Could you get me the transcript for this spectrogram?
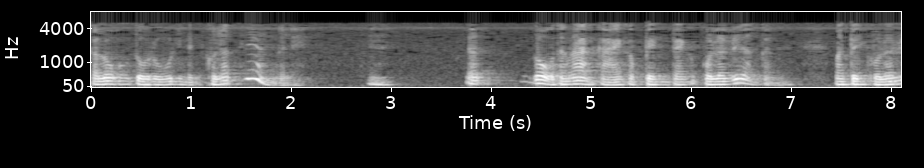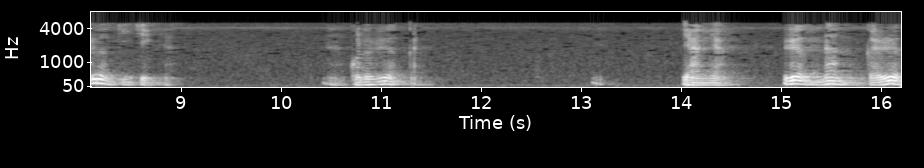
กับโลกของตัวรู้นี่มันคนละเรื่องกันเลยแล้วโลกทางร่างกายก็เป็นไปก็คนละเรื่องกัน มันเป็นคนละเรื่องจริงๆนะคนละเรื่องกัน อย่างอย่างเรื่องนั่งกับเรื่อง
